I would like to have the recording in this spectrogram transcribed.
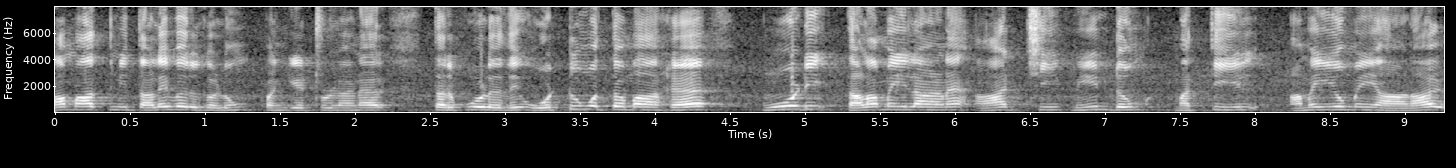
ஆம் ஆத்மி தலைவர்களும் பங்கேற்றுள்ளனர். தற்பொழுது ஒட்டுமொத்தமாக மோடி தலைமையிலான ஆட்சி மீண்டும் மத்தியில் அமையுமேயானால்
